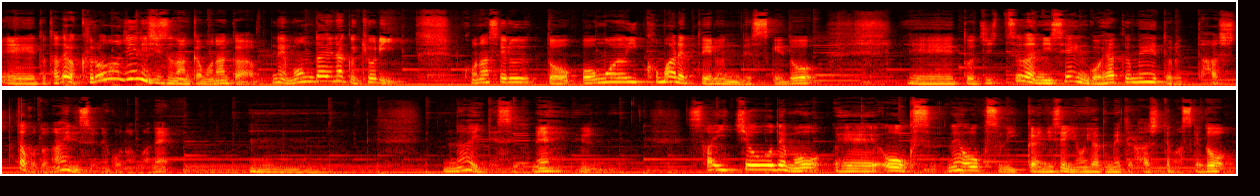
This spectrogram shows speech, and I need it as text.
えー、と例えばクロノジェネシスなんかもなんかね問題なく距離こなせると思い込まれてるんですけどえっ、ー、と実は 2500m って走ったことないですよねこの馬ね。うん。ないですよね、うん。最長でも、えー、オークス。ねオークスで1回 2400m 走ってますけど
